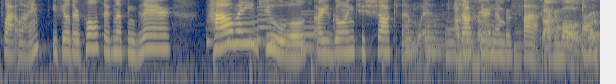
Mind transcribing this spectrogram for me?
flatline. You feel their pulse, there's nothing there. How many joules are you going to shock them with? I thought we were Doctor number five. Talking balls, bro.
